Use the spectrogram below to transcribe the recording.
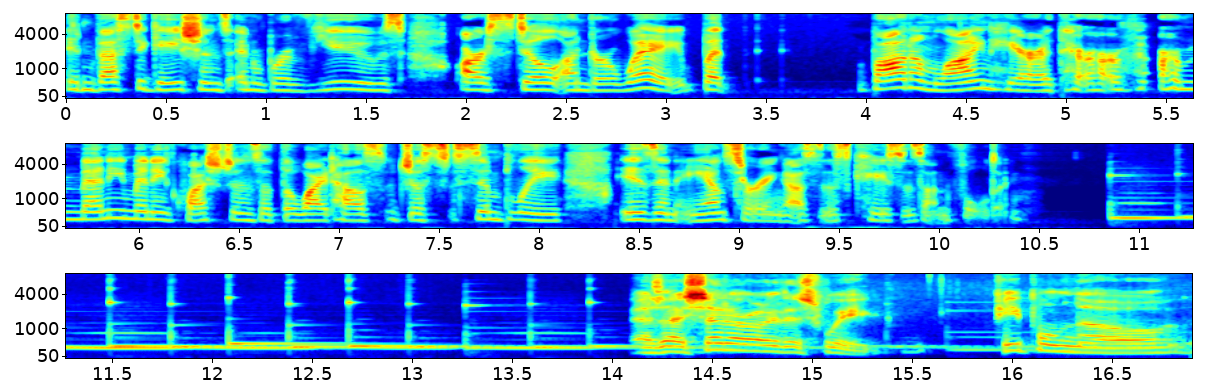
investigations and reviews are still underway. But bottom line here, there are, are many, many questions that the White House just simply isn't answering as this case is unfolding. As I said earlier this week, people know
